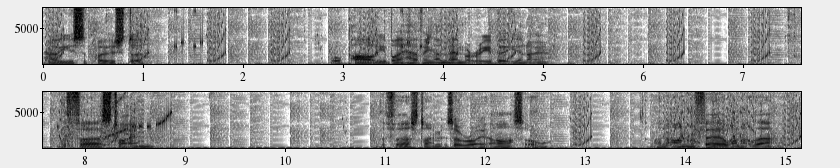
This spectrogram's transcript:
How are you supposed to? Well, partly by having a memory, but you know. The first time... The first time it's a right arsehole. An unfair one at that.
